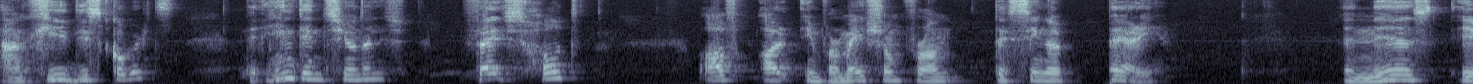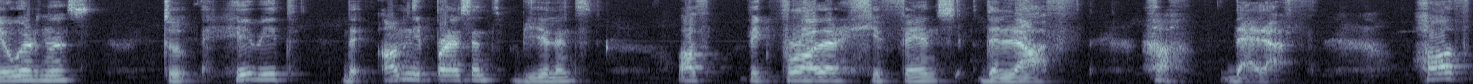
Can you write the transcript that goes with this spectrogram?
And he discovers the intentional falsehood of all information from the single party his awareness to inhibit the omnipresent violence of Big Brother he finds the love, ha, the love, of,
